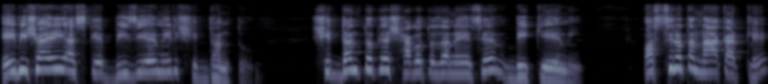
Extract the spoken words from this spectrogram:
এই বিষয়েই আজকে বিজিএমইর সিদ্ধান্ত। সিদ্ধান্তকে স্বাগত জানিয়েছে বিকেএমই। অস্থিরতা না কাটলে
